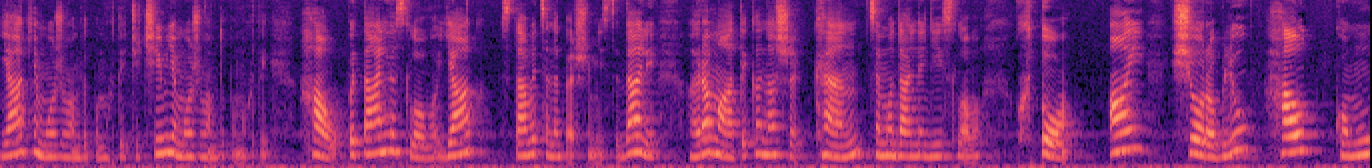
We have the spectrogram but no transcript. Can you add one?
Як я можу вам допомогти? Чи чим я можу вам допомогти? How питальне слово, як ставиться на перше місце. Далі граматика, наше can, це модальне дієслово. Хто? I, що роблю, help, кому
